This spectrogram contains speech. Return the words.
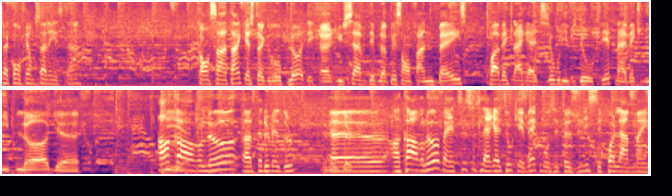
Je te confirme ça à l'instant. Qu'on s'entend que ce groupe-là a réussi à développer son fanbase, pas avec la radio ou les vidéoclips, mais avec les blogs. euh, Encore là, ah, c'était 2002. 2002. Euh, encore là, ben tu sais, ça c'est la réalité au Québec, mais aux États-Unis, c'est pas la même.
